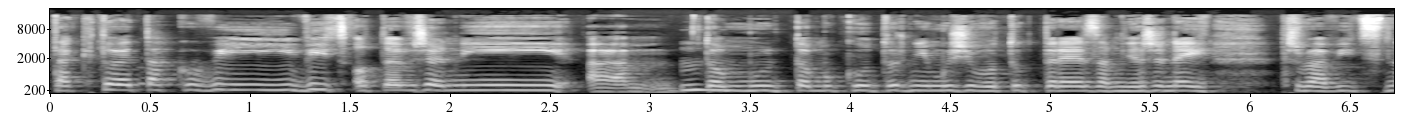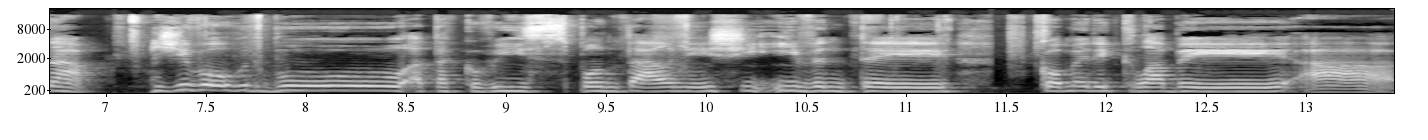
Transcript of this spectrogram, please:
tak to je takový víc otevřený um, mm-hmm. tomu, tomu kulturnímu životu, který je zaměřený třeba víc na živou hudbu, a takový spontánnější eventy, comedy cluby a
